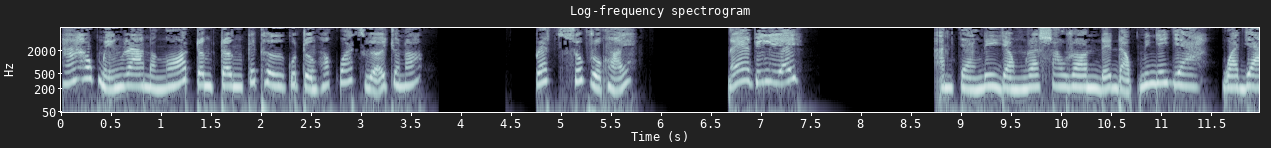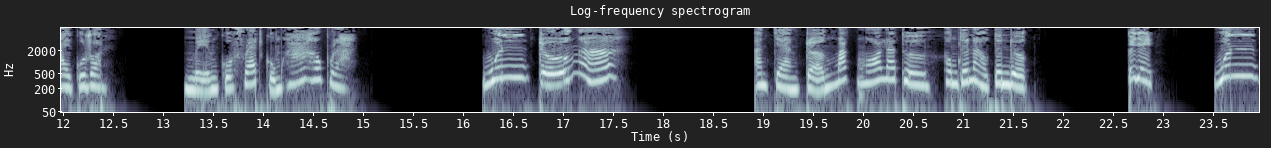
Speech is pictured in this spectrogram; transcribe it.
há hốc miệng ra mà ngó trân trân cái thư của trường Hogwarts gửi cho nó. Fred sốt ruột hỏi. Nè, chuyện gì vậy? Anh chàng đi vòng ra sau Ron để đọc miếng giấy da qua vai của Ron. Miệng của Fred cũng há hốc ra. Huynh trưởng hả? Anh chàng trợn mắt ngó lá thư, không thể nào tin được. Cái gì? Huynh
